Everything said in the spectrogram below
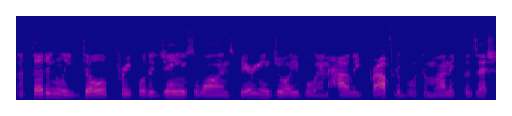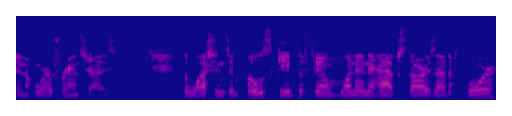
a thuddingly dull prequel to James Wan's very enjoyable and highly profitable demonic possession horror franchise. The Washington Post gave the film one and a half stars out of four,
